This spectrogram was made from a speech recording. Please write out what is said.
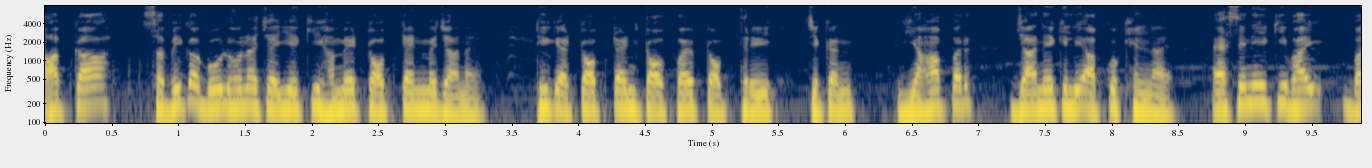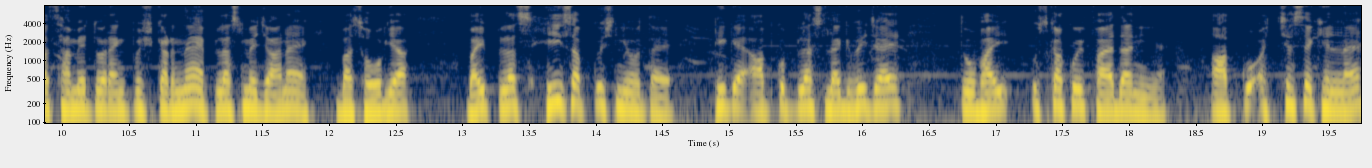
आपका सभी का गोल होना चाहिए कि हमें टॉप टेन में जाना है। ठीक है top ten top five top three chicken यहाँ पर जाने के लिए आपको खेलना है। ऐसे नहीं कि भाई, बस हमें तो रैंक पुश करना है प्लस में जाना है, बस हो गया। भाई प्लस ही सब कुछ नहीं होता है। ठीक है, आपको प्लस लग भी जाए तो भाई, उसका कोई फ़ायदा नहीं है। आपको अच्छे से खेलना है।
